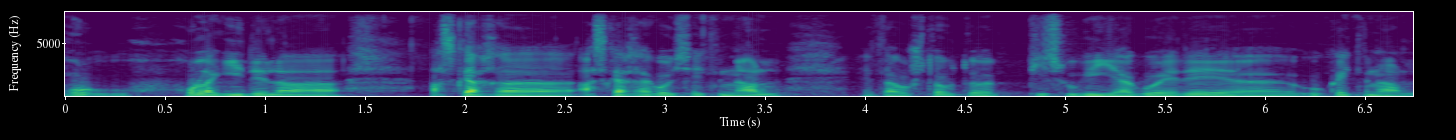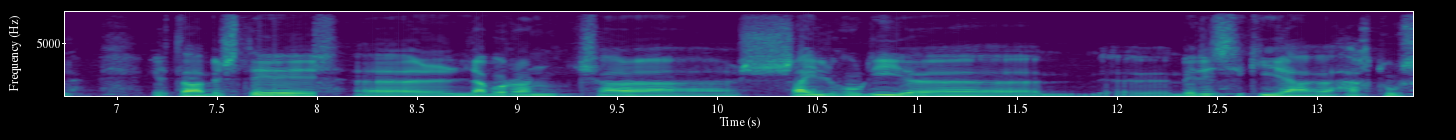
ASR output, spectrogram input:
hola girela azkar, uh, azkarrago izaiten al, eta usteut uh, pizu gehiago ere uh, ukaiten al. Eta beste uh, laborantza sail hori uh, bereziki hartuz,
